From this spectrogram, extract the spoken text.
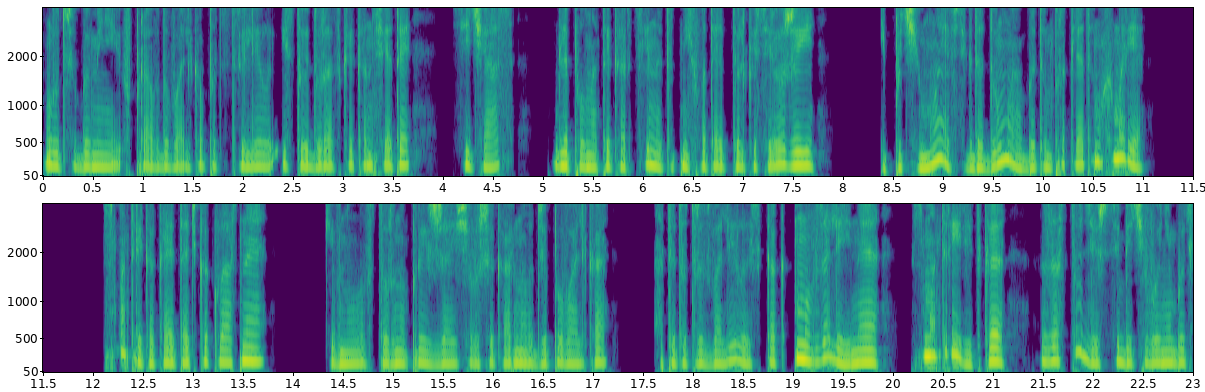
лучше бы меня и вправду Валька подстрелила из той дурацкой конфеты. Сейчас — для полноты картины тут не хватает только Сережи и... И почему я всегда думаю об этом проклятом хмыре? «Смотри, какая тачка классная!» — кивнула в сторону проезжающего шикарного джипа Валька. «А ты тут развалилась, как мавзолейная. Смотри, Ритка, застудишь себе чего-нибудь,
